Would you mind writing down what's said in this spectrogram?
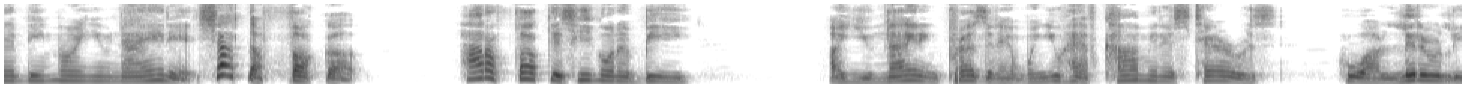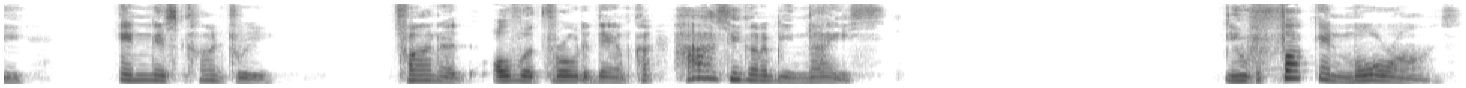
to be more united. Shut the fuck up. How the fuck is he to be a uniting president when you have communist terrorists who are literally in this country trying to overthrow the damn country? How is he going to be nice? You fucking morons.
